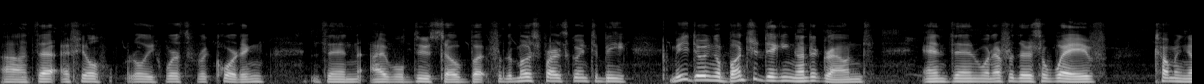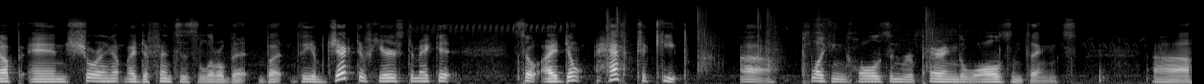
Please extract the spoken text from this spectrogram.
uh, that I feel really worth recording, then I will do so. But for the most part, it's going to be me doing a bunch of digging underground, and then whenever there's a wave, coming up and shoring up my defenses a little bit. But the objective here is to make it so I don't have to keep uh, plugging holes and repairing the walls and things. Uh,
